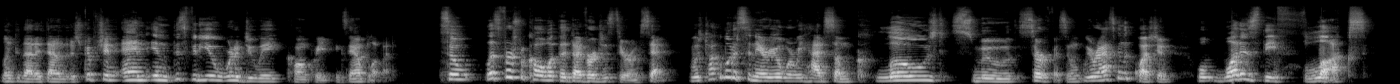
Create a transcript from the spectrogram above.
link to that is down in the description. And in this video, we're going to do a concrete example of it. So let's first recall what the divergence theorem said. It was talking about a scenario where we had some closed, smooth surface. And we were asking the question, well, what is the flux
